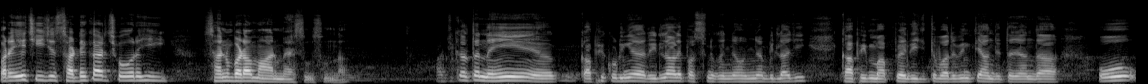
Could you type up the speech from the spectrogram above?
ਪਰ ਇਹ ਚੀਜ਼ ਸਾਡੇ ਘਰ 'ਚ ਹੋ ਰਹੀ ਸਾਨੂੰ ਬੜਾ ਮਾਣ ਮਹਿਸੂਸ ਹੁੰਦਾ। ਅੱਜ ਕੱਲ ਤਾਂ ਨਹੀਂ ਅਹ, ਕਾਫੀ ਕੁੜੀਆਂ ਰੀਲਾਂ ਵਾਲੇ ਪਾਸੇ ਨੂੰ ਗਈਆਂ ਹੋਈਆਂ ਬਿੱਲਾ ਜੀ। ਕਾਫੀ ਮਾਪਿਆਂ ਦੀ ਇੱਜ਼ਤ ਵੱਲ ਵੀ ਨਹੀਂ ਧਿਆਨ ਦਿੱਤਾ ਜਾਂਦਾ। ਉਹ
